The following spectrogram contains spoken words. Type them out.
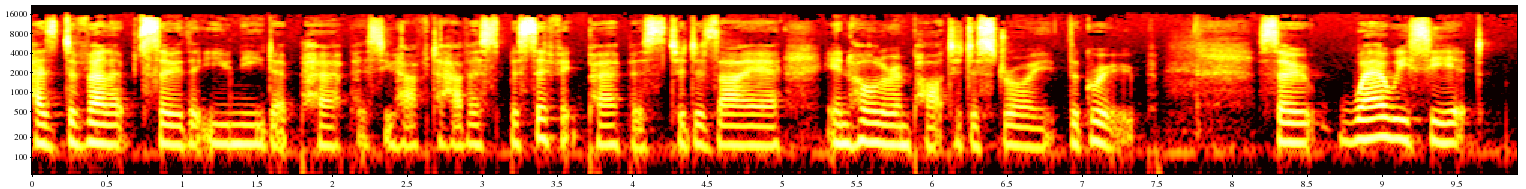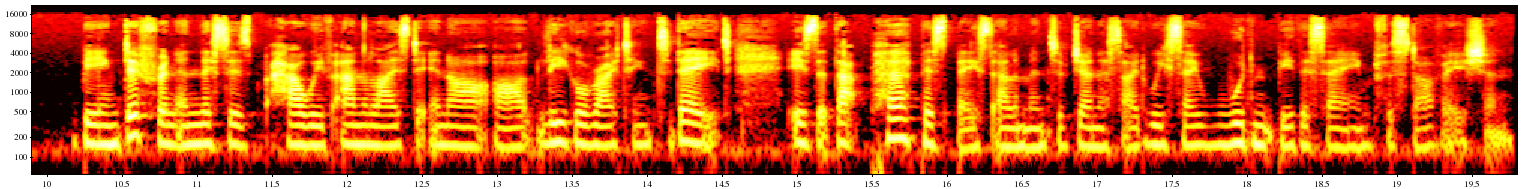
has developed so that you need a purpose. You have to have a specific purpose to desire, in whole or in part, to destroy the group. So, where we see it being different, and this is how we've analysed it in our, our legal writing to date, is that that purpose based element of genocide we say wouldn't be the same for starvation.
